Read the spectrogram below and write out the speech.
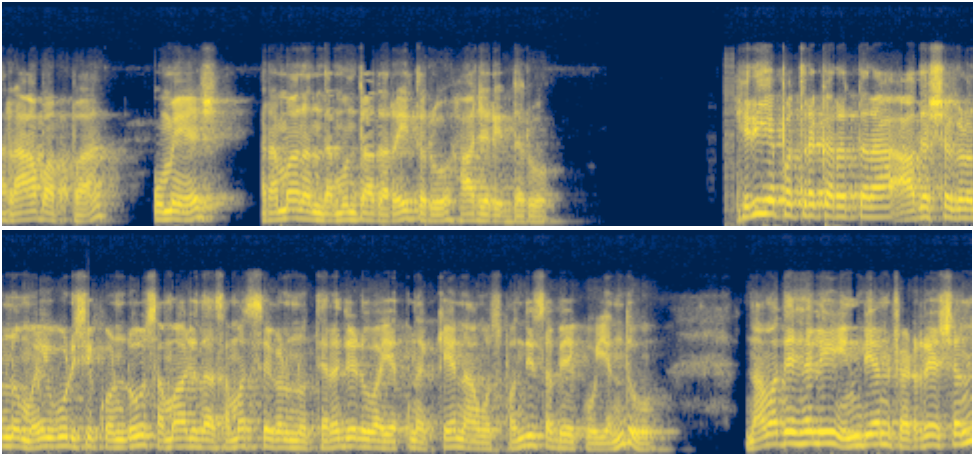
ರಾಮಪ್ಪ, ಉಮೇಶ್, ರಮಾನಂದ ಮುಂತಾದ ರೈತರು ಹಾಜರಿದ್ದರು. ಹಿರಿಯ ಪತ್ರಕರ್ತರ ಆದರ್ಶಗಳನ್ನು ಮೈಗೂಡಿಸಿಕೊಂಡು ಸಮಾಜದ ಸಮಸ್ಯೆಗಳನ್ನು ತೆರೆದಿಡುವ ಯತ್ನಕ್ಕೆ ನಾವು ಸ್ಪಂದಿಸಬೇಕು ಎಂದು ನವದೆಹಲಿ ಇಂಡಿಯನ್ ಫೆಡರೇಷನ್,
